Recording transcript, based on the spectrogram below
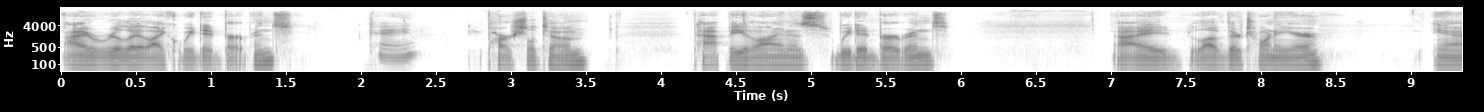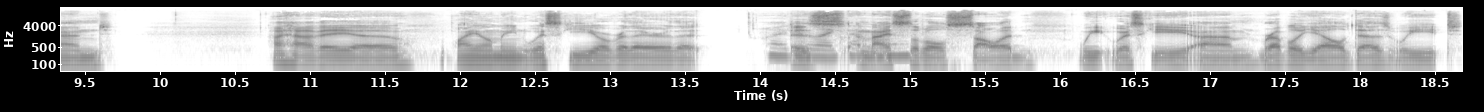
I really like wheated bourbons. okay. partial to them. Pappy line is wheated bourbons. I love their 20 year. And I have a uh, Wyoming whiskey over there that is like that a nice one. little solid wheat whiskey. Um, Rebel Yell does wheat.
